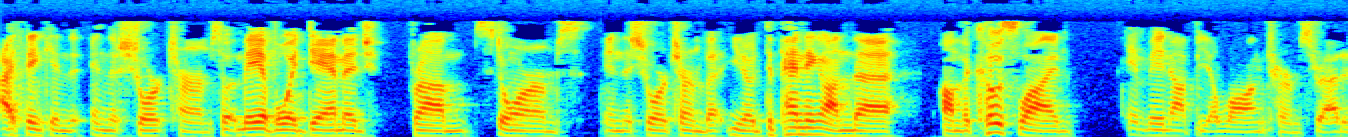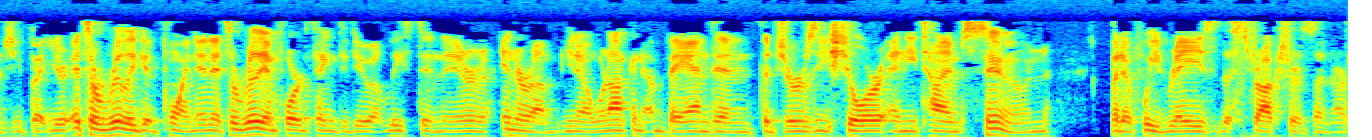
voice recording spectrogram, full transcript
I think, in the, in the short term. So it may avoid damage from storms in the short term, but you know, depending on the on the coastline, it may not be a long-term strategy, but it's a really good point, and it's a really important thing to do, at least in the interim. You know, we're not going to abandon the Jersey Shore anytime soon, but if we raise the structures and are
